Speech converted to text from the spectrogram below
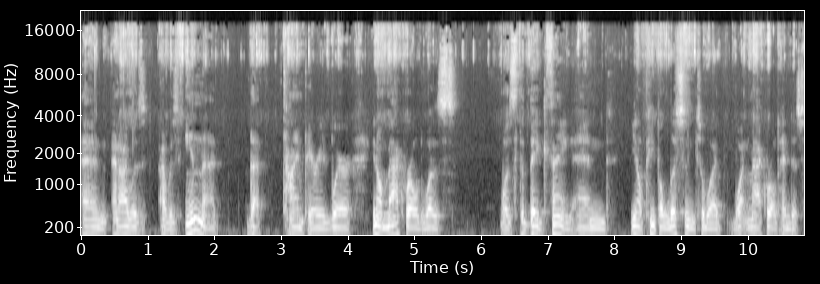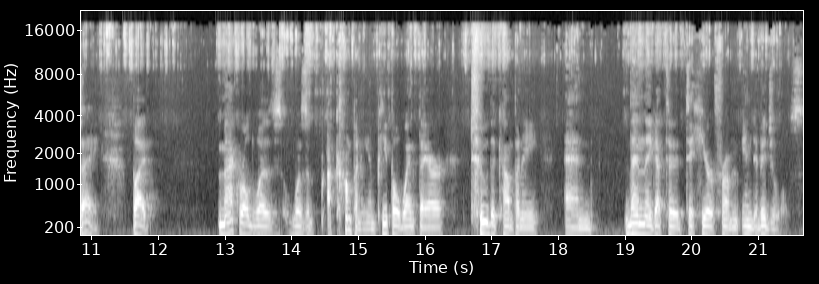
and and I was I was in that that time period where you know MacWorld was was the big thing, and you know people listened to what what MacWorld had to say, but Macworld was was a, a, company, and people went there to the company, and then they got to to hear from individuals.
